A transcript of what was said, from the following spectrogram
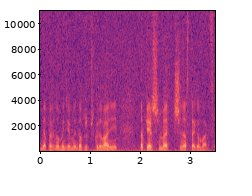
i na pewno będziemy dobrze przygotowani na pierwszy mecz 13 marca.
